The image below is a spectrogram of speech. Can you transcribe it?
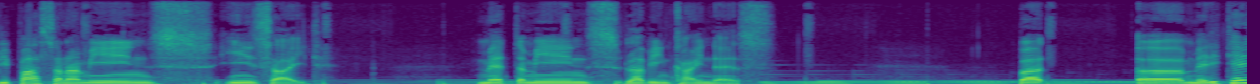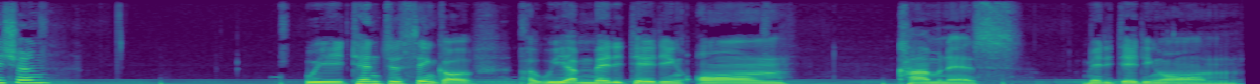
Vipassana means insight. Metta means loving kindness. But uh, meditation, we tend to think of uh, we are meditating on calmness, meditating on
